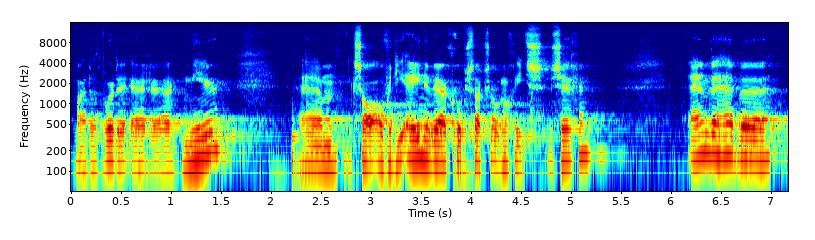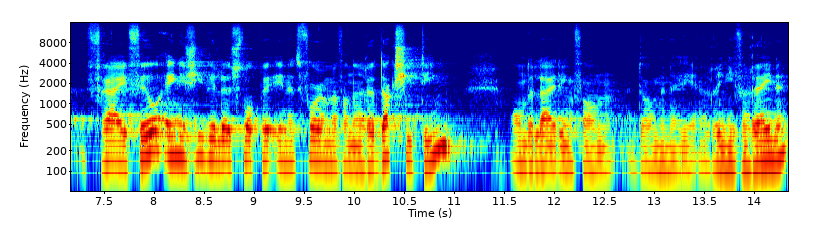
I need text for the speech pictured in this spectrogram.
maar dat worden er uh, meer. Um, ik zal over die ene werkgroep straks ook nog iets zeggen. En we hebben vrij veel energie willen stoppen in het vormen van een redactieteam onder leiding van dominee Rini van Renen.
